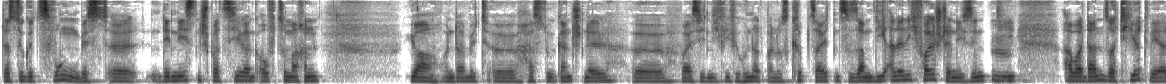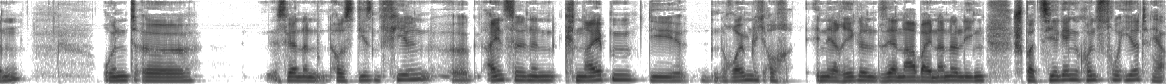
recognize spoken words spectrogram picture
dass du gezwungen bist, äh, den nächsten Spaziergang aufzumachen. Ja, und damit äh, hast du ganz schnell, äh, weiß ich nicht, wie viele hundert Manuskriptseiten zusammen, die alle nicht vollständig sind, mhm. die aber dann sortiert werden. Und äh, es werden dann aus diesen vielen äh, einzelnen Kneipen, die räumlich auch in der Regel sehr nah beieinander liegen, Spaziergänge konstruiert. Ja.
